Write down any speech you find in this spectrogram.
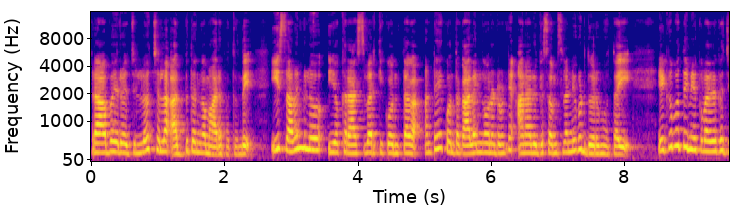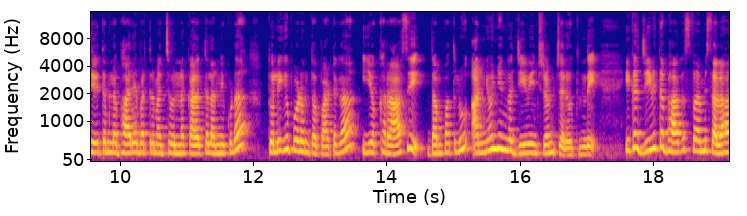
రాబోయే రోజుల్లో చాలా అద్భుతంగా మారిపోతుంది ఈ సమయంలో ఈ యొక్క రాశి వారికి కొంత అంటే కొంతకాలంగా ఉన్నటువంటి అనారోగ్య సమస్యలన్నీ కూడా దూరం అవుతాయి. ఇకపోతే మీ యొక్క వైవాహిక జీవితంలో భార్యాభర్తల మధ్య ఉన్న కలతలన్నీ కూడా తొలగిపోవడంతో పాటుగా ఈ యొక్క రాశి దంపతులు అన్యోన్యంగా జీవించడం జరుగుతుంది. ఇక జీవిత భాగస్వామి సలహా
